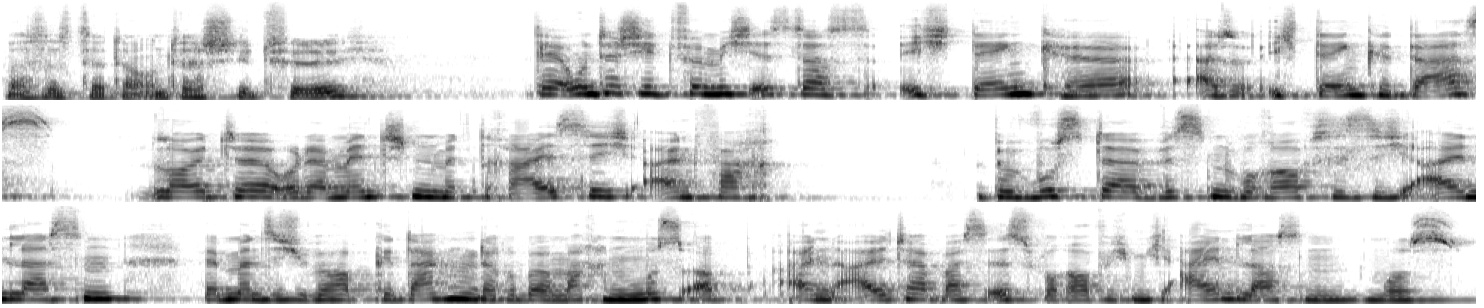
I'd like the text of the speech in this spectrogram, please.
Was ist da der Unterschied für dich? Der Unterschied für mich ist, dass ich denke, also ich denke, dass Leute oder Menschen mit 30 einfach bewusster wissen, worauf sie sich einlassen, wenn man sich überhaupt Gedanken darüber machen muss, ob ein Alter was ist, worauf ich mich einlassen muss.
